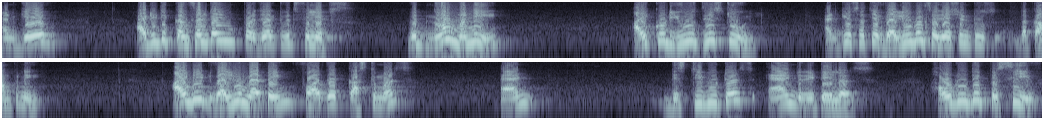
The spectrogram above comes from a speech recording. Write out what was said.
and gave, I did a consulting project with Philips. With no money, I could use this tool and give such a valuable suggestion to the company. I did value mapping for the customers and distributors and retailers. How do they perceive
